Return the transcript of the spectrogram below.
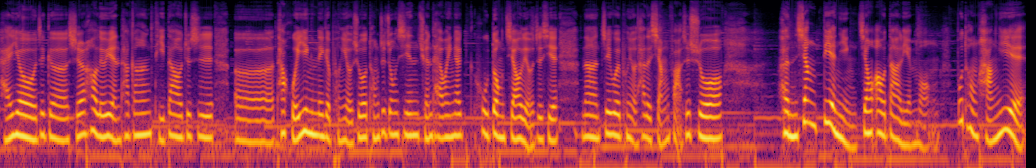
还有这个十二号留言，他刚刚提到就是呃，他回应那个朋友说，同志中心全台湾应该互动交流这些。那这位朋友他的想法是说，很像电影《骄傲大联盟》，不同行业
